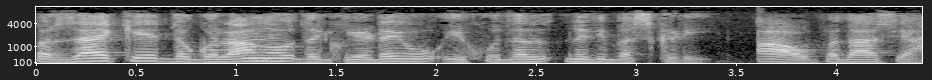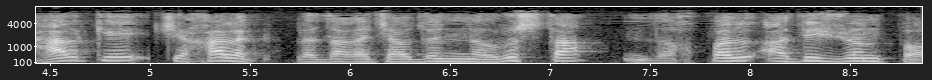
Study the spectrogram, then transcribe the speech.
پر ځای کې د ګلانو د ګېډیو ایښودل نه دي بس کړي. او په داسې حال کې چې خلک له دغه چاودنې نه وروسته د خپل عادي ژوند په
